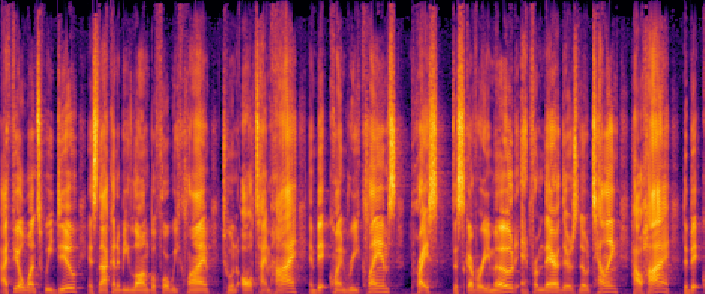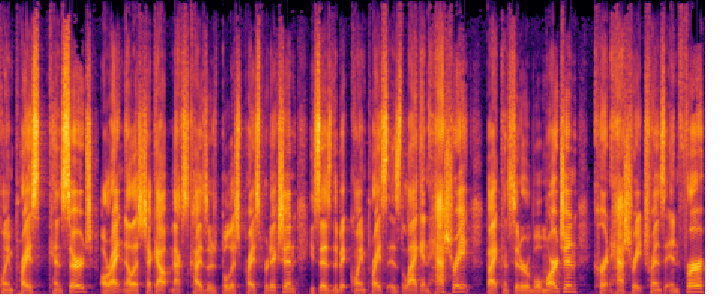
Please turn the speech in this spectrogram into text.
I feel once we do, it's not going to be long before we climb to an all time high and Bitcoin reclaims price discovery mode. And from there, there's no telling how high the Bitcoin price can surge. All right, now let's check out Max Keiser's bullish price prediction. He says the Bitcoin price is lagging hash rate by a considerable margin. Current hash rate trends infer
